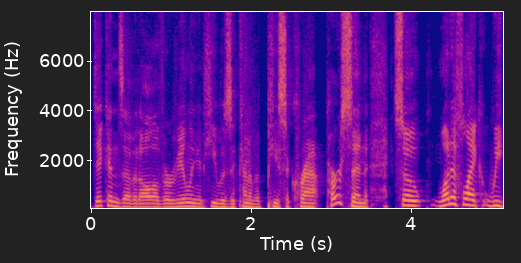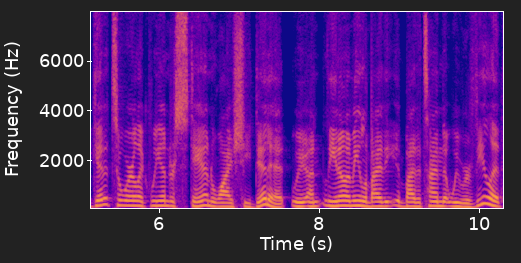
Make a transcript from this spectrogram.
Dickens of it all, of revealing that he was a kind of a piece of crap person. So what if like we get it to where like we understand why she did it? We, you know what I mean? By the, by the time that we reveal it,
